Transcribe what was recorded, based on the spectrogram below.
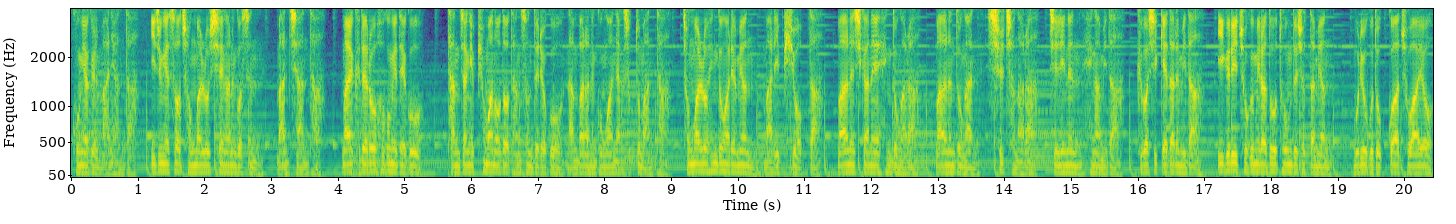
공약을 많이 한다. 이 중에서 정말로 실행하는 것은 많지 않다. 말 그대로 허공에 대고 당장의 표만 얻어 당선되려고 남발하는 공허한 약속도 많다. 정말로 행동하려면 말이 필요 없다. 많은 시간에 행동하라. 많은 동안 실천하라. 진리는 행함이다. 그것이 깨달음이다. 이 글이 조금이라도 도움되셨다면 무료 구독과 좋아요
